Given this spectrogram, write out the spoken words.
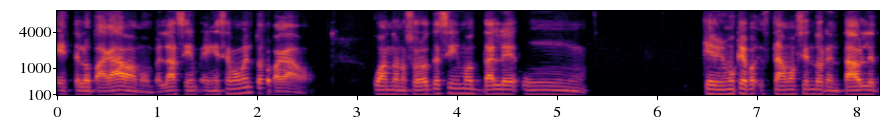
este, lo pagábamos, ¿verdad? en ese momento lo pagábamos. Cuando nosotros decidimos darle un, que vimos que estábamos siendo rentables,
